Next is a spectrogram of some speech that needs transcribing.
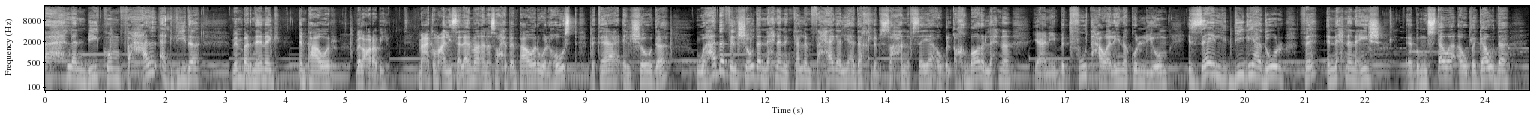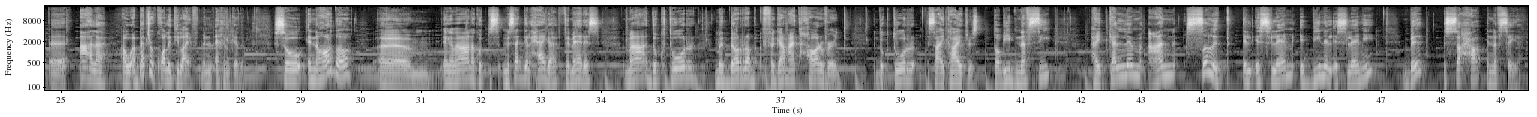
واهلا بيكم في حلقة جديدة من برنامج Empower بالعربي. معاكم علي سلامة أنا صاحب Empower وال host بتاع ال show ده. وهدف ال show ده إن إحنا نتكلم في حاجة ليها دخل بالصحة النفسية أو بالأخبار اللي إحنا يعني بتفوت حوالينا كل يوم. إزاي دي ليها دور في إن إحنا نعيش بمستوى أو بجودة آه، أعلى أو a better quality life من الآخر كده. so so, النهارده يا جماعة أنا كنت مسجل حاجة في مارس مع دكتور متدرب في جامعة هارفارد. دكتور psychiatrist طبيب نفسي. هيتكلم عن صلة الإسلام الدين الإسلامي بالصحة النفسية.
